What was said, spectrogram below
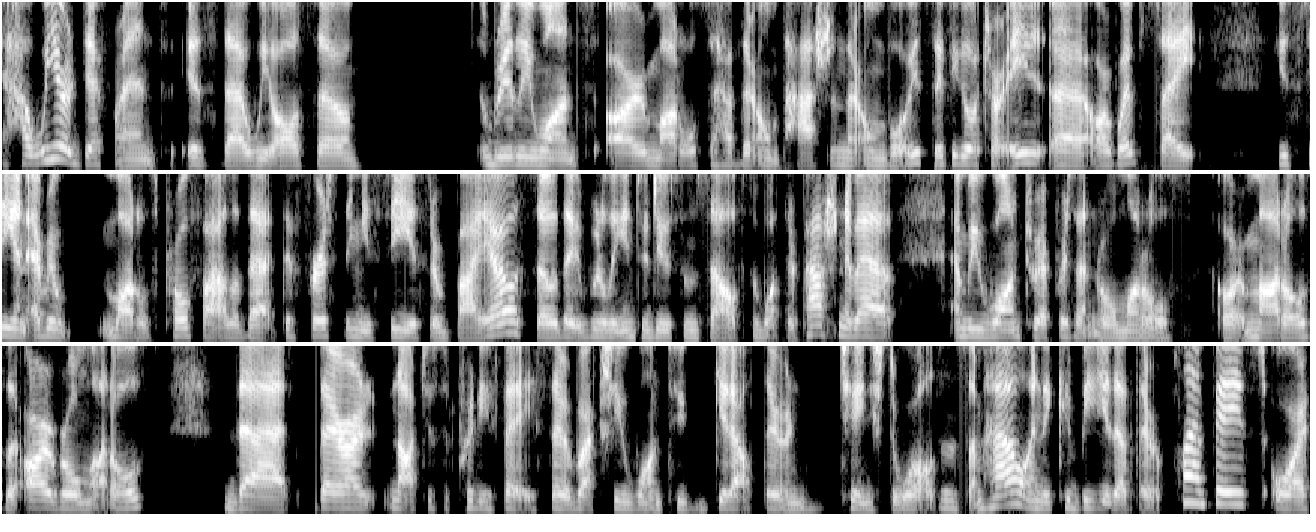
how we are different is that we also really want our models to have their own passion their own voice. If you go to our uh, our website you see in every model's profile of that the first thing you see is their bio. So they really introduce themselves and what they're passionate about. And we want to represent role models or models that are role models that they are not just a pretty face. They actually want to get out there and change the world. And somehow and it could be that they're plant-based or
